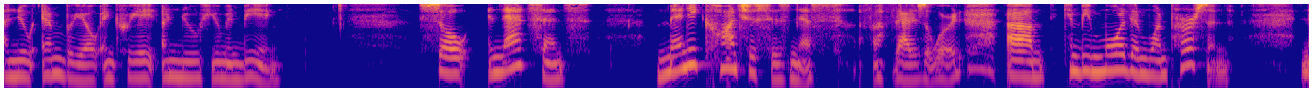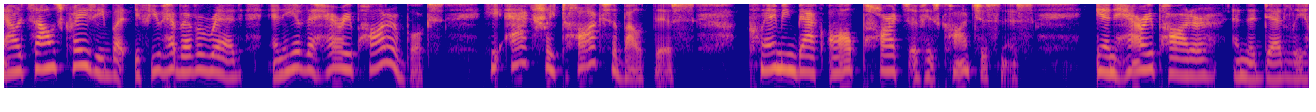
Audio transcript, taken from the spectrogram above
a new embryo and create a new human being. So, in that sense, many consciousness, if that is a word, um, can be more than one person. Now, it sounds crazy, but if you have ever read any of the Harry Potter books, he actually talks about this, claiming back all parts of his consciousness in Harry Potter and the Deadly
